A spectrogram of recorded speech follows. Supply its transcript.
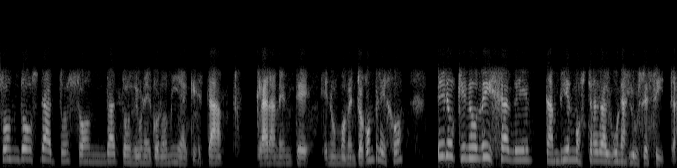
son dos datos, son datos de una economía que está claramente en un momento complejo, pero que no deja de también mostrar algunas lucecitas,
